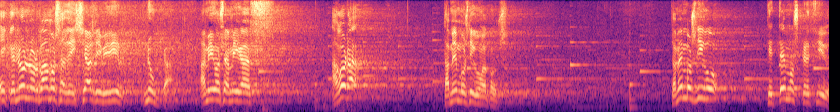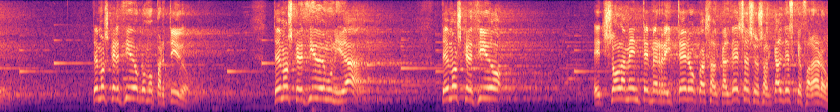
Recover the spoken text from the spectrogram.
e que non nos vamos a deixar dividir nunca. Amigos e amigas, agora tamén vos digo unha cousa. Tamén vos digo que temos crecido. Temos crecido como partido. Temos crecido en unidade. Temos crecido e solamente me reitero coas alcaldesas e os alcaldes que falaron.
